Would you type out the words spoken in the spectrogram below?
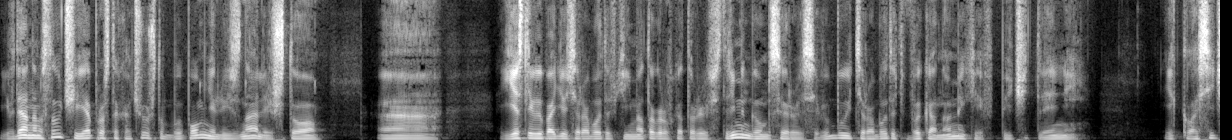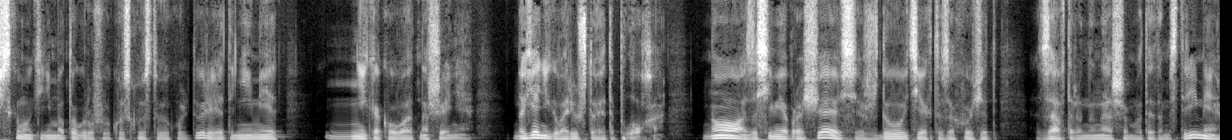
И в данном случае я просто хочу, чтобы вы помнили и знали, что э, если вы пойдете работать в кинематограф, который в стриминговом сервисе, вы будете работать в экономике впечатлений. И к классическому кинематографу, к искусству и культуре это не имеет никакого отношения. Но я не говорю, что это плохо. Но за всеми я прощаюсь, жду тех, кто захочет завтра на нашем вот этом стриме,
